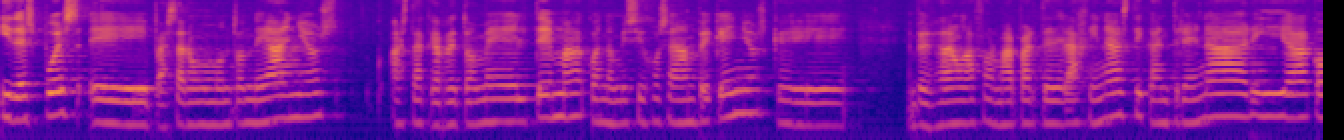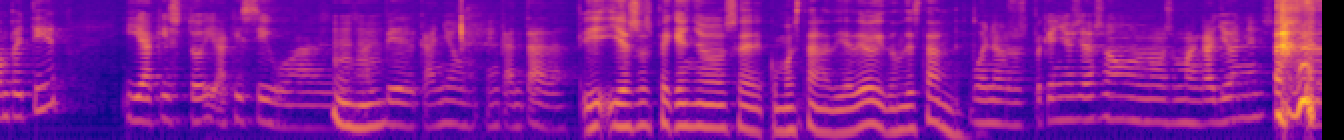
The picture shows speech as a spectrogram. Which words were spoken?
y después eh, pasaron un montón de años hasta que retomé el tema cuando mis hijos eran pequeños, que empezaron a formar parte de la gimnástica, a entrenar y a competir. Y aquí estoy, aquí sigo al, al pie del cañón, encantada. ¿Y, y esos pequeños eh, cómo están a día de hoy? ¿Dónde están? Bueno, los pequeños ya son unos mangallones. o sea,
